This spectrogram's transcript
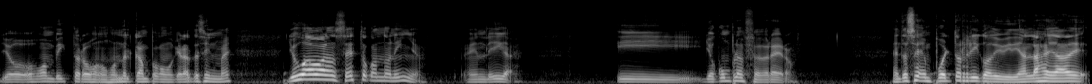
yo, Juan Víctor o Juan del Campo, como quieras decirme, yo jugaba baloncesto cuando niño, en liga. Y yo cumplo en febrero. Entonces en Puerto Rico dividían las edades,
